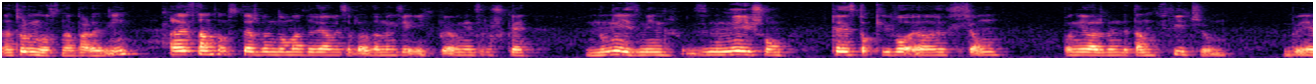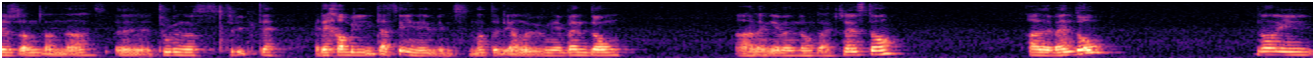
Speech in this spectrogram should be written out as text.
na turnus na parę dni, ale stamtąd też będą materiały, co prawda będzie ich pewnie troszkę mniej z mniejszą częstotliwością, ponieważ będę tam ćwiczył. Wyjeżdżam tam na y, turnus stricte rehabilitacyjny, więc materiały pewnie będą, ale nie będą tak często, ale będą. No i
